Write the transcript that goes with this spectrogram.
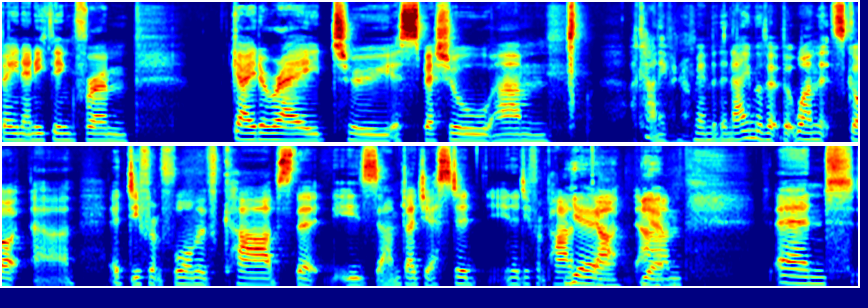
been anything from Gatorade to a special, um, can't even remember the name of it, but one that's got uh, a different form of carbs that is um, digested in a different part of Yeah, the gut. yeah. Um, and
